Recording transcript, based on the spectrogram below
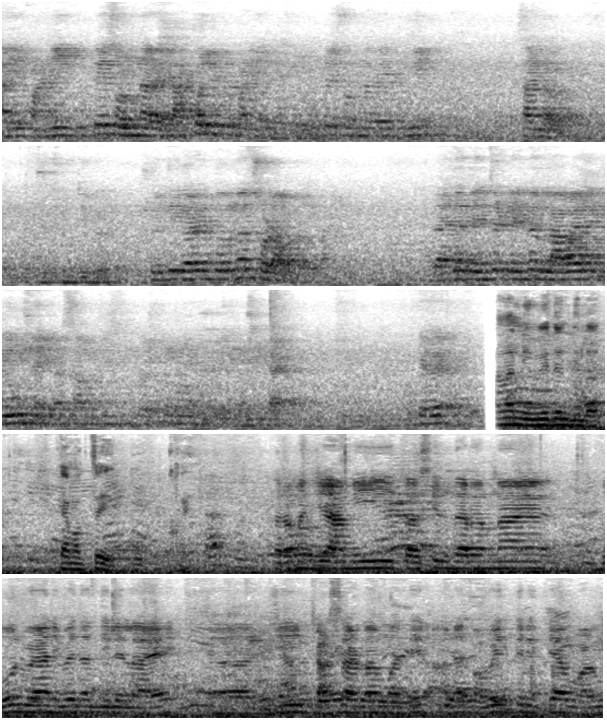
हे पाणी कुठे सोडणार आहे? लाखो लिटर पाणी आहे. कुठे सोडणार आहे तुम्ही? सांगावं शुद्धीकरण. करूनच सोडावं. राज्यात त्यांचं टेंडर लावायला देऊ नये असं आमची स्पष्ट म्हणून काय? ओके? मला निवेदन दिलं. त्यामागचा काय खरं म्हणजे आम्ही तहसीलदारांना दोन वेळा निवेदन दिलेलं आहे. जी कासारणामध्ये अवैधरित्या वाळू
